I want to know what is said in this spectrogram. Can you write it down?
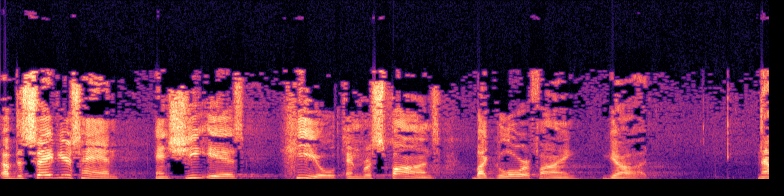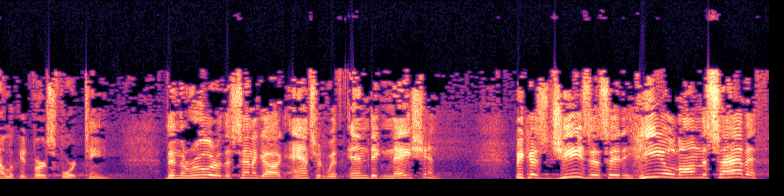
of the Savior's hand and she is healed and responds by glorifying God. Now look at verse 14. Then the ruler of the synagogue answered with indignation because Jesus had healed on the Sabbath.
